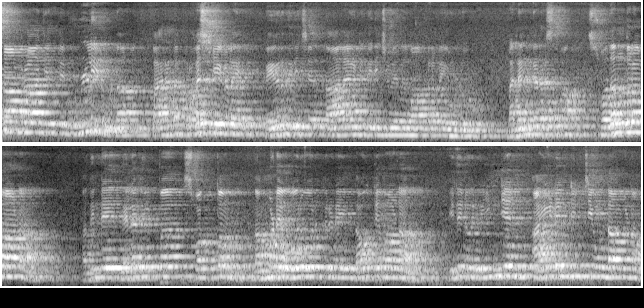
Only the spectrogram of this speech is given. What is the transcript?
സാമ്രാജ്യത്തിനുള്ളിലുള്ള ഭരണ പ്രവശ്യകളെ വേർതിരിച്ച് നാലായിട്ട് തിരിച്ചു എന്ന് മാത്രമേ ഉള്ളൂ. മലങ്കര സ്വതന്ത്രമാണ്. അതിന്റെ നിലനിൽപ്പ് സ്വത്വം നമ്മുടെ ഓരോരുത്തരുടെയും ദൗത്യമാണ്. ഇതിനൊരു ഇന്ത്യൻ ഐഡന്റിറ്റി ഉണ്ടാകണം.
